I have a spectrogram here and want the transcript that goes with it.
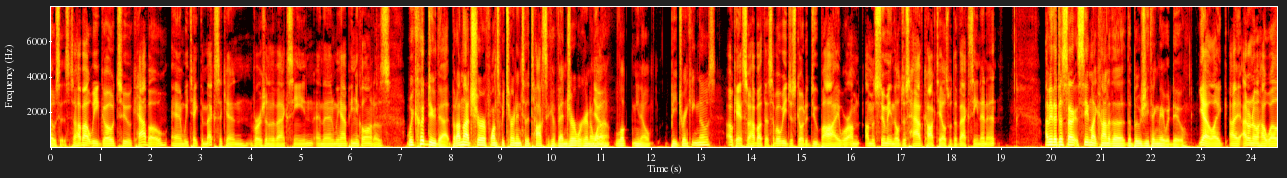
doses. so how about we go to Cabo and we take the Mexican version of the vaccine and then we have pina coladas. We could do that, but I'm not sure if once we turn into the Toxic Avenger, we're going to Yeah. want to look, you know, be drinking those. Okay, so how about this? How about we just go to Dubai where I'm I'm assuming they'll just have cocktails with the vaccine in it. I mean, that does seem like kind of the the bougie thing they would do. Yeah, like I, I don't know how well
